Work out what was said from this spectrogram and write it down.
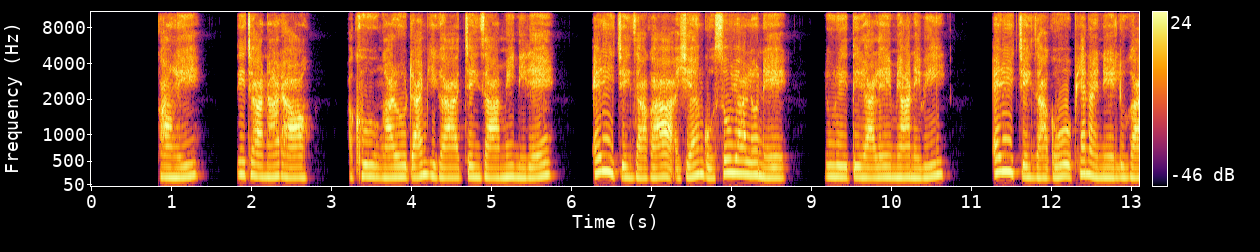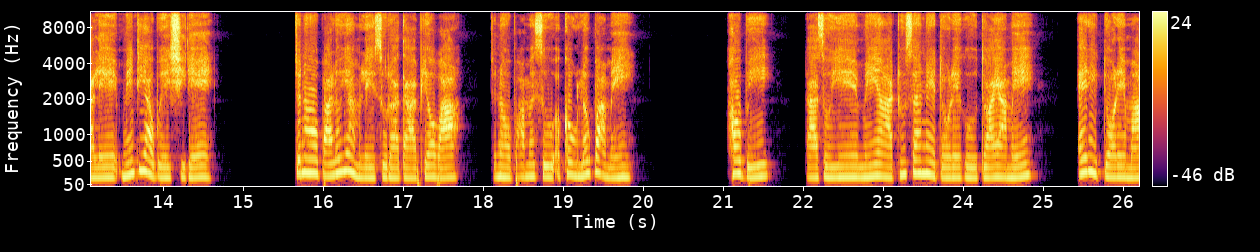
။ကောင်းလေးတိချာနားထောင်အခုငါတို့တိုင်းပြည်ကကျိန်စာမိနေတယ်။ အဲ့ဒီကျိန်စာကအရန်ကိုဆိုးရွားလွန်းနေလူတွေတေတာလည်းများနေပြီ။အဲ့ဒီကျိန်စာကိုဖျက်နိုင်တဲ့လူကလည်းမင်းတစ်ယောက်ပဲရှိတယ်။ကျွန်တော်ဘာလို့ရမလဲဆိုတာသာပြောပါ။ကျွန်တော်ဘာမဆိုအကုန်လုပ်ပါမယ်။ဟုတ်ပြီ။ဒါဆိုရင်မင်းကထူးဆန်းတဲ့တော်တွေကိုတွားရမယ်။အဲ့ဒီတော်ထဲမှာ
